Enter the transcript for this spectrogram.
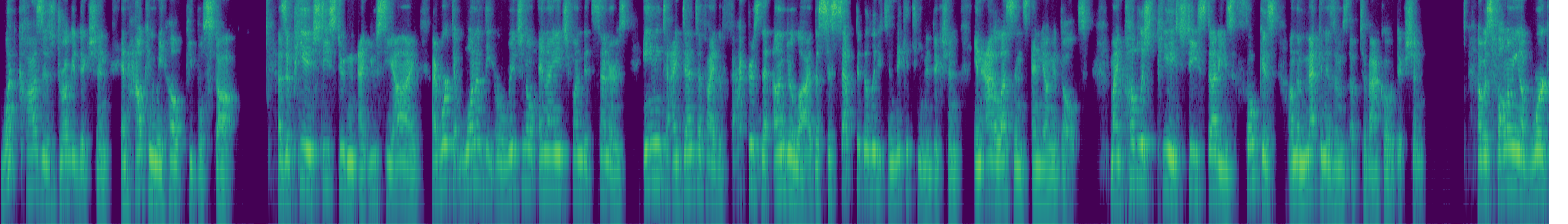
what causes drug addiction and how can we help people stop. As a PhD student at UCI, I worked at one of the original NIH funded centers aiming to identify the factors that underlie the susceptibility to nicotine addiction in adolescents and young adults. My published PhD studies focus on the mechanisms of tobacco addiction. I was following up work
